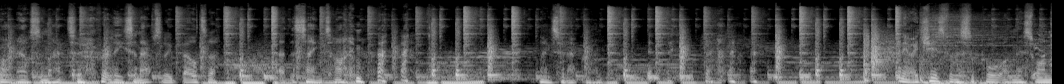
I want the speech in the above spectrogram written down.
Grant Nelson had to release an absolute belter at the same time. Thanks for that, Grant. anyway, cheers for the support on this one.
